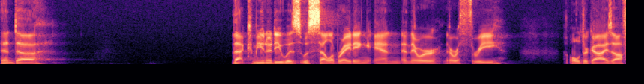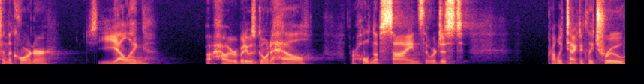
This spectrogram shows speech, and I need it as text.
And uh, that community was was celebrating, and and there were there were three older guys off in the corner, just yelling about how everybody was going to hell. They were holding up signs that were just probably technically true,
